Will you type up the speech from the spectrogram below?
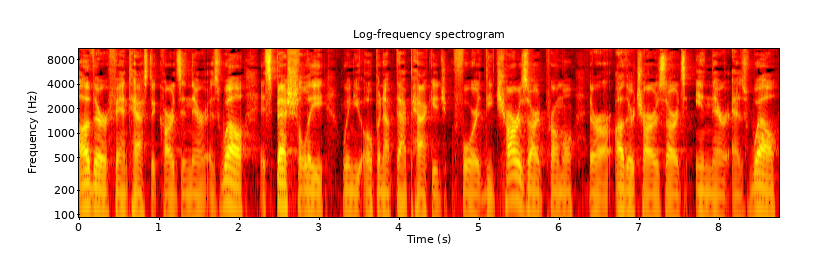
other fantastic cards in there as well, especially when you open up that package for the Charizard promo. There are other Charizards in there as well.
